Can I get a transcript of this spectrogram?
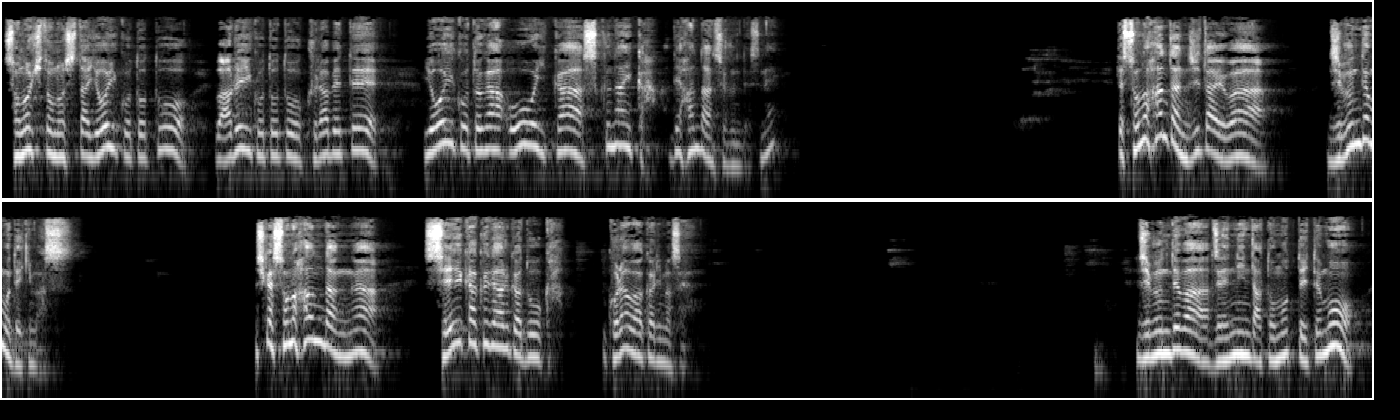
その人のした良いことと悪いこととを比べて、良いことが多いか少ないかで判断するんですね。で、その判断自体は自分でもできます。しかしその判断が正確であるかどうか、これはわかりません。自分では善人だと思っていても、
